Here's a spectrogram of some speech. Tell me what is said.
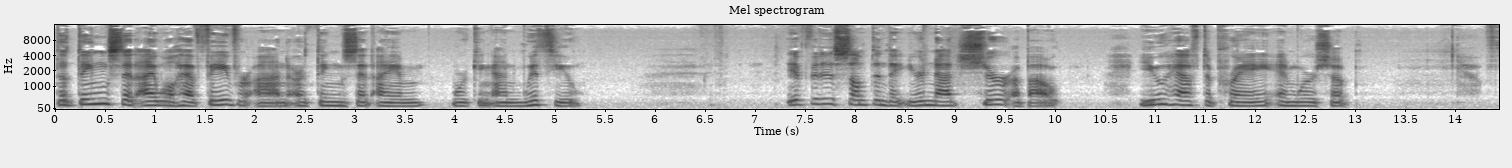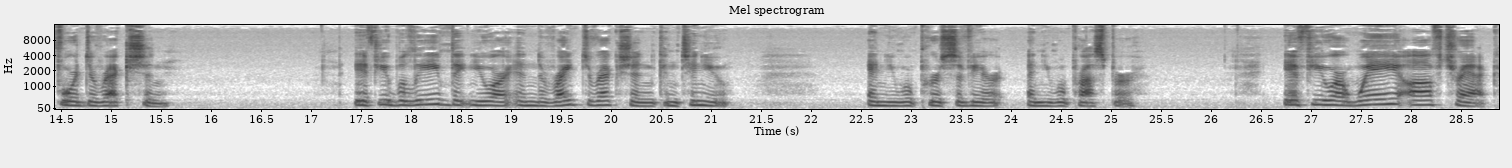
The things that I will have favor on are things that I am working on with you. If it is something that you're not sure about, you have to pray and worship for direction. If you believe that you are in the right direction, continue, and you will persevere and you will prosper. If you are way off track,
